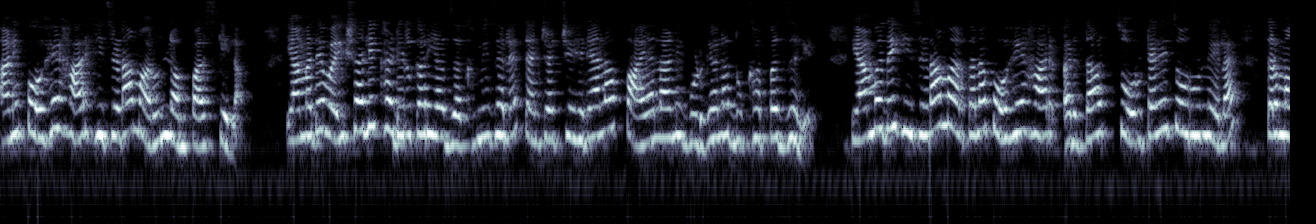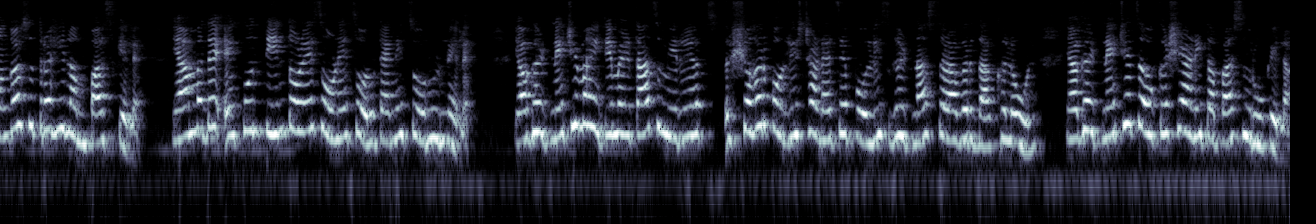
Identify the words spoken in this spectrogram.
आणि पोहे हार हिचडा मारून लंपास केला. यामध्ये वैशाली खाडीलकर या जखमी झाल्या त्यांच्या चेहऱ्याला पायाला आणि गुडघ्याला दुखापत झाली. यामध्ये हिसडा मारताना पोहे हार अर्धा चोरट्याने चोरून नेलाय तर मंगळसूत्रही लंपास केलंय. यामध्ये एकूण तीन तोळे सोने चोरट्याने चोरून नेले या घटनेची माहिती मिळताच मिरज शहर पोलीस ठाण्याचे पोलीस घटनास्थळावर दाखल होऊन या घटनेची चौकशी आणि तपास सुरू केला.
